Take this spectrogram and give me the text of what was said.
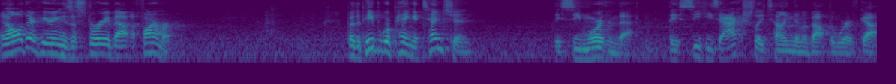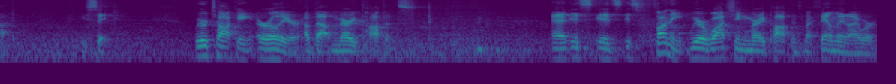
and all they're hearing is a story about a farmer. But the people who are paying attention they see more than that. They see he's actually telling them about the word of god. You see we were talking earlier about mary poppins and it's, it's, it's funny. We were watching Mary Poppins, my family and I were.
